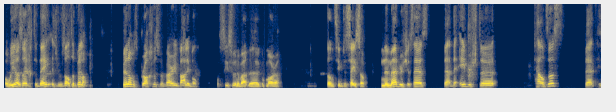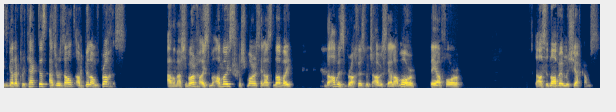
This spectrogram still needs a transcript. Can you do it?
What we are today is a result of Bilam. Bilam's brachas were very valuable. We'll see soon about the Gemara. Doesn't seem to say so. In the Medrash, it says that the Abishter tells us that he's going to protect us as a result of Bilam's brachas. The obvious brachas, which obviously a lot more, they are for Lasid Lava and Mashiach comes.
